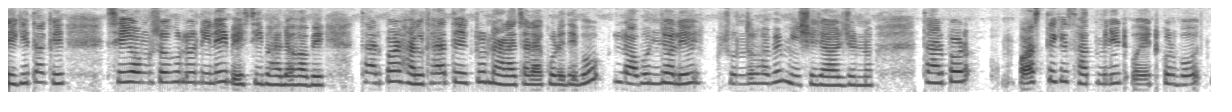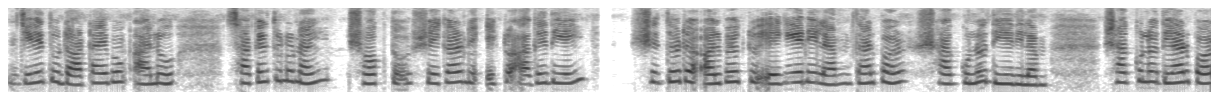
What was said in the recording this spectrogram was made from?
লেগে থাকে, সেই অংশগুলো নিলেই বেশি ভালো হবে। তারপর হালকা হাতে একটু নাড়াচাড়া করে দেব লবণ জলে সুন্দরভাবে মিশে যাওয়ার জন্য। তারপর পাঁচ থেকে সাত মিনিট ওয়েট করব। যেহেতু ডাঁটা এবং আলু শাকের তুলনায় শক্ত, সেই কারণে একটু আগে দিয়েই সিদ্ধটা অল্প একটু এগিয়ে নিলাম, তারপর শাকগুলো দিয়ে দিলাম। শাকগুলো দেওয়ার পর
